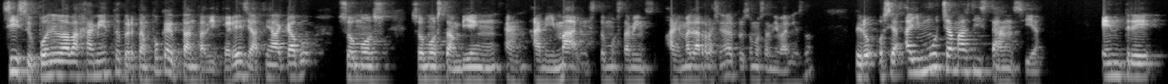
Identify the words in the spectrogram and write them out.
sí, supone un abajamiento, pero tampoco hay tanta diferencia. Al fin y al cabo, somos, somos también animales, somos también animales racionales, pero somos animales, ¿no? Pero, o sea, hay mucha más distancia entre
